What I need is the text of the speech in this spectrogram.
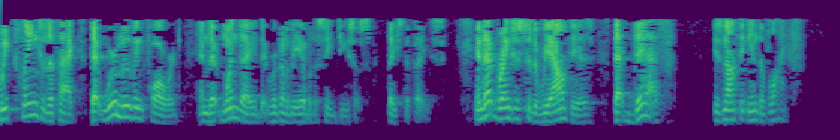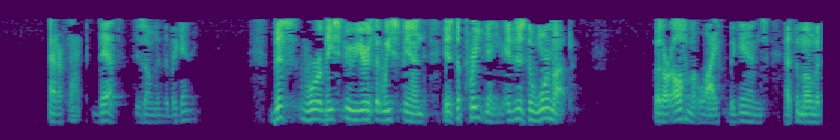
we cling to the fact that we're moving forward and that one day that we're going to be able to see Jesus face to face. And that brings us to the reality is that death is not the end of life. Matter of fact, death is only the beginning. This world, these few years that we spend is the pregame. It is the warm up. But our ultimate life begins at the moment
